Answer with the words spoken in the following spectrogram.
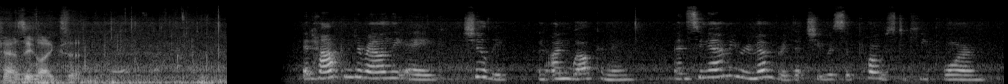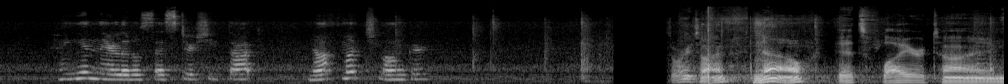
Jazzy likes it. It happened around the egg, chilly and unwelcoming, and Tsunami remembered that she was supposed to keep warm. Hang in there, little sister, she thought. Not much longer. Story time. Now it's flyer time.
